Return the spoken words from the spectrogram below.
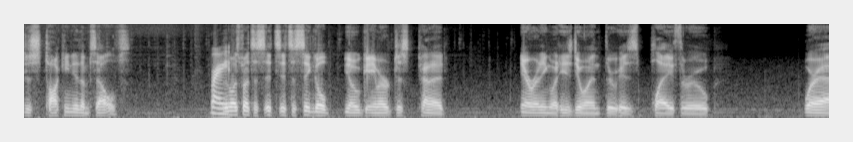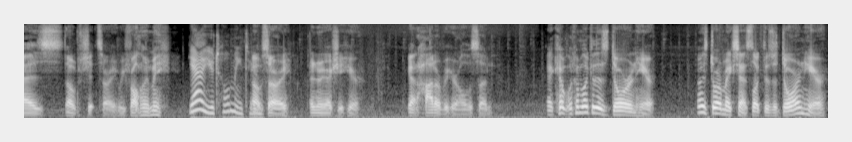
just talking to themselves for Right. the most part, it's a, it's, it's a single you know gamer just kind of narrating what he's doing through his playthrough. Whereas, oh shit, sorry, are you following me? Yeah, you told me to. Oh, sorry, I didn't know you're actually here. It got hot over here all of a sudden. Yeah, come come look at this door in here. This door makes sense. Look, there's a door in here,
